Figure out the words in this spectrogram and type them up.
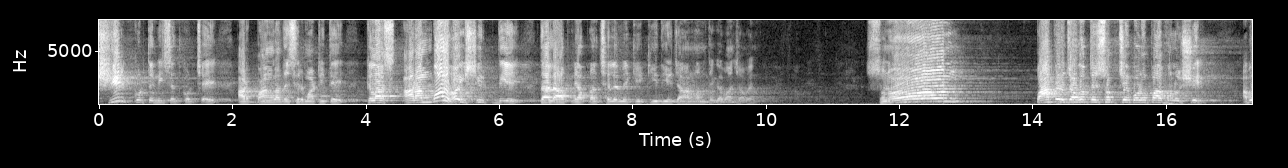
শির করতে নিষেধ করছে, আর বাংলাদেশের মাটিতে ক্লাস আরম্ভ হয় শির দিয়ে, তাহলে আপনি আপনার ছেলে মেয়েকে কি দিয়ে জাহান্নাম থেকে বাঁচাবেন? শুনুন, পাপের জগতে সবচেয়ে বড় পাপ হলো শির আবু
